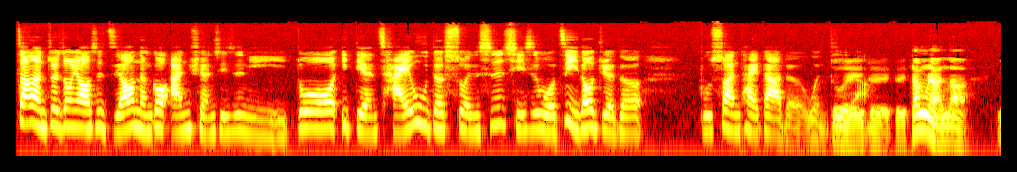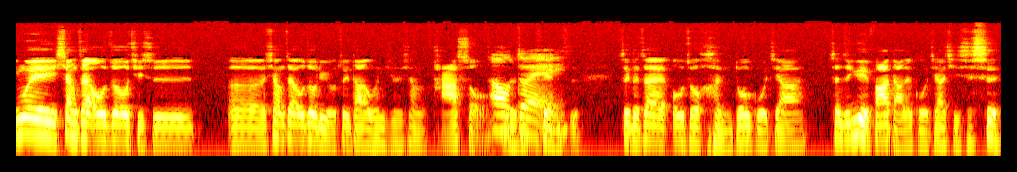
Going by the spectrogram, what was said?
当然最重要的是，只要能够安全，其实你多一点财务的损失，其实我自己都觉得不算太大的问题。对对对，当然啦，因为像在欧洲，其实呃，像在欧洲旅游最大的问题就是像扒手或者是骗子，这个在欧洲很多国家，甚至越发达的国家，其实是。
